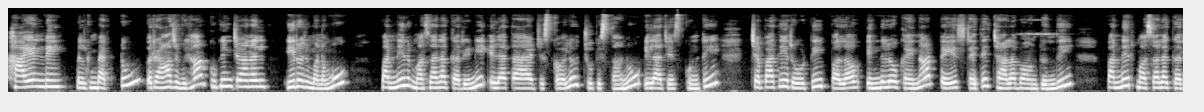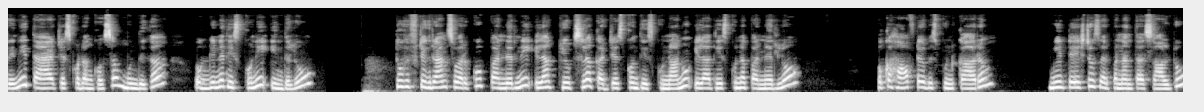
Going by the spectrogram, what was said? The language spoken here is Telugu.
హాయ్ అండి welcome back to Raj Vihar cooking channel ఈరోజు మనము పన్నీర్ మసాలా కర్రీని ఎలా తయారు చేసుకోవాలో చూపిస్తాను. ఇలా చేసుకుంటే చపాతీ రోటీ పలావ్ ఎందులోకైనా టేస్ట్ అయితే చాలా బాగుంటుంది. పన్నీర్ మసాలా కర్రీని తయారు చేసుకోవడం కోసం ముందుగా ఒక గిన్నె తీసుకొని ఇందులో టూ ఫిఫ్టీ గ్రామ్స్ వరకు పన్నీర్ని ఇలా క్యూబ్స్లా కట్ చేసుకొని తీసుకున్నాను. ఇలా తీసుకున్న పన్నీర్లో ఒక హాఫ్ టేబుల్ స్పూన్ కారం మీ టేస్ట్ సరిపడినంత సాల్టు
